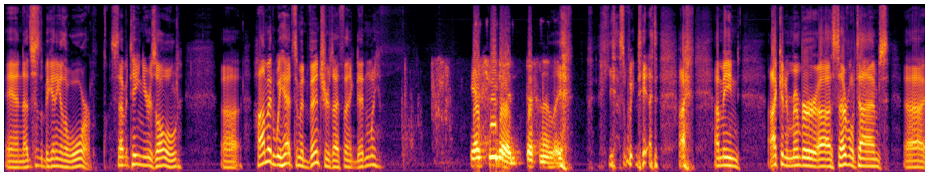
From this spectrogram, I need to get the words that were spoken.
and uh, this is the beginning of the war. 17 years old. Uh, Hamed, we had some adventures, I think, didn't we? Yes, we did, definitely. yes, we did. I, I mean, I can remember uh, several times uh,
